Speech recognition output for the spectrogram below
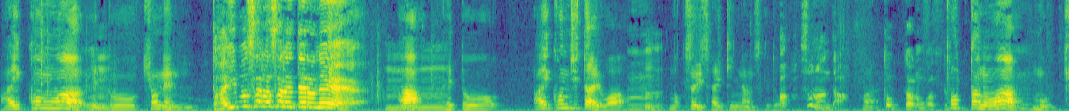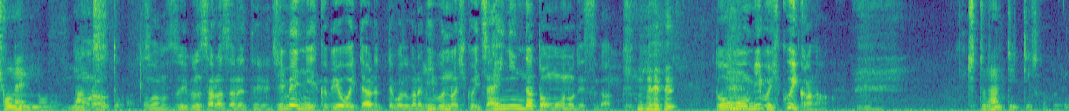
アイコンは、うんえっと、去年だいぶさらされてるね。あうん。えっとアイコン自体は、うん。うんまあ、つい最近なんですけど。あ、そうなんだ。はい、撮ったのがって撮ったのは、うん。もう去年の夏とかほらお前もう随分さらされてる地面に首を置いてあるってことから身分の低い罪人だと思うのですが。っ てどう？も身分低いかな？ちょっとなんて言っていいですかこれ。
